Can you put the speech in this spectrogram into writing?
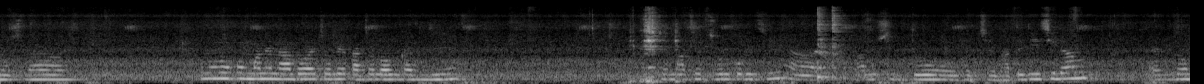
মশলা, কোনো রকম মানে না দেওয়ায় চলে, কাঁচা লঙ্কা দিয়ে। মাছের ঝোল করেছি, আর আলু সিদ্ধ হচ্ছে। ভাতে দিয়েছিলাম একদম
